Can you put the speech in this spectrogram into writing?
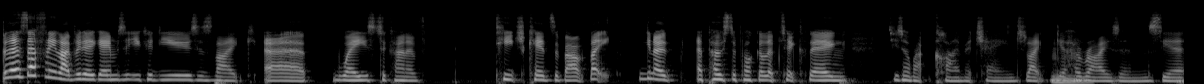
but there's definitely like video games that you could use as like uh, ways to kind of teach kids about like you know a post-apocalyptic thing. Do you talk about climate change, like your Mm. horizons, your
